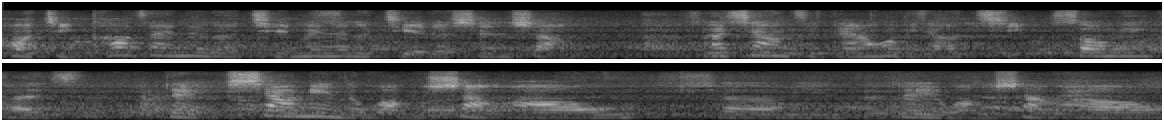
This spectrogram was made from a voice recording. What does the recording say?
好，紧靠在那个前面那个结的身上，它这样子等下会比较紧。上面开始。对，下面的往上凹。下面的。对，往上凹。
